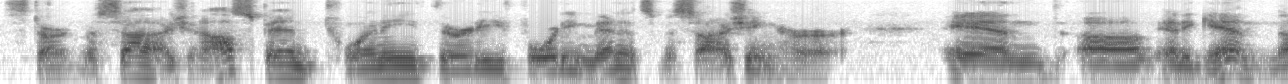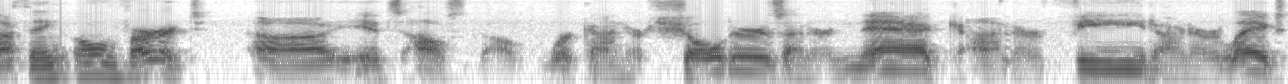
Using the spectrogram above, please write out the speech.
start massage. And I'll spend 20, 30, 40 minutes massaging her. And, uh, and again, nothing overt. Uh, it's I'll, I'll, work on her shoulders, on her neck, on her feet, on her legs.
